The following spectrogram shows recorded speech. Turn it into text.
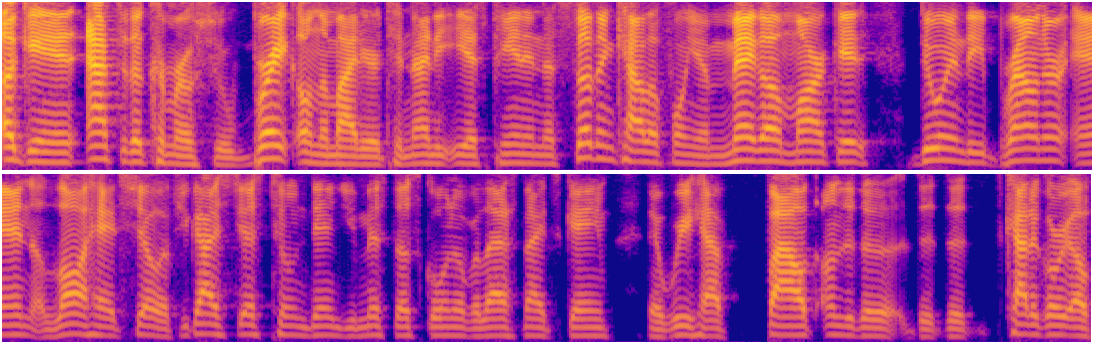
again after the commercial break on the Mightier 1090 ESPN in the Southern California mega market doing the Browner and Lawhead show. If you guys just tuned in, you missed us going over last night's game that we have filed under the, the, the category of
